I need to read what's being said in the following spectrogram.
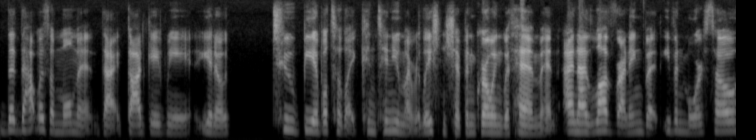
that that was a moment that God gave me, you know, to be able to like continue my relationship and growing with him and and I love running but even more so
